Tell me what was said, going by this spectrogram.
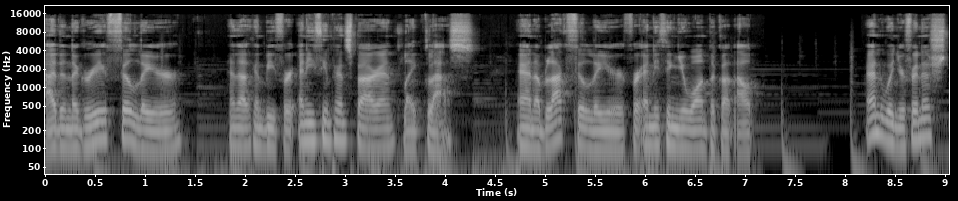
Add in a gray fill layer, and that can be for anything transparent like glass, and a black fill layer for anything you want to cut out. And when you're finished,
